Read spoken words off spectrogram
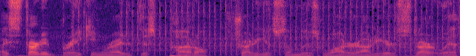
I started breaking right at this puddle to try to get some of this water out of here to start with.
